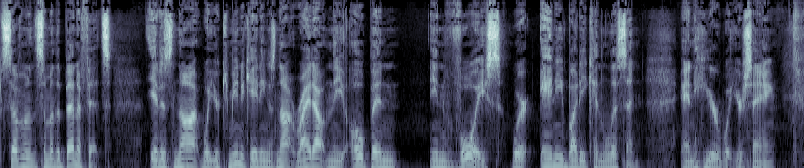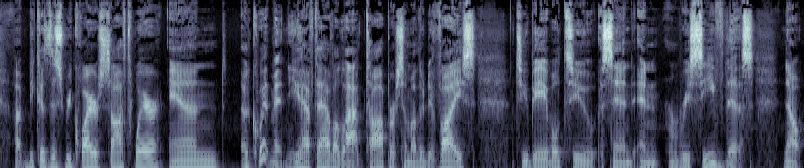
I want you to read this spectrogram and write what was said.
some of, some of the benefits. It is not what you're communicating is not right out in the open in voice where anybody can listen and hear what you're saying. Uh, because this requires software and equipment. You have to have a laptop or some other device to be able to send and receive this. Now,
